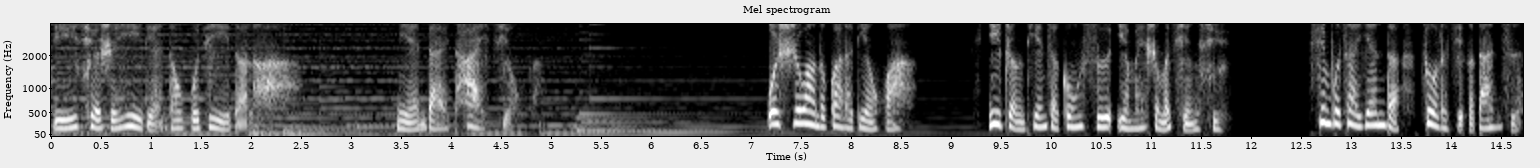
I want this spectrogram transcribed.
的确是一点都不记得了，年代太久了。我失望的挂了电话，一整天在公司也没什么情绪，心不在焉的做了几个单子，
